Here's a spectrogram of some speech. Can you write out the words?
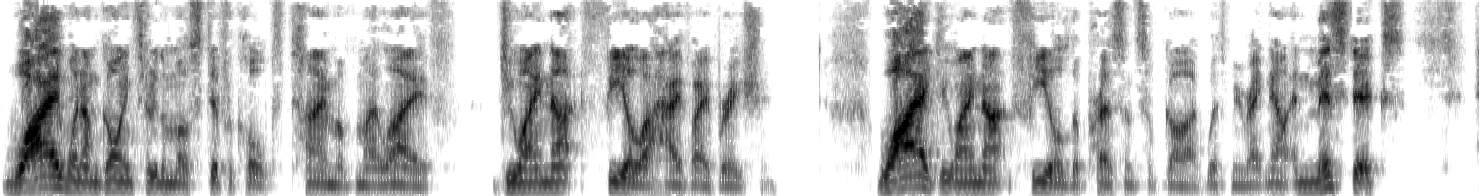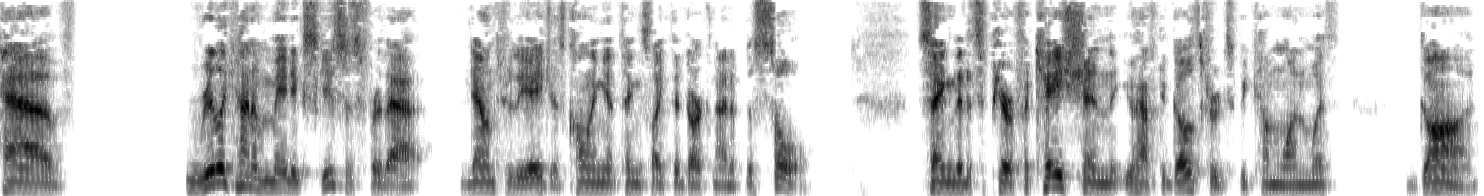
Why, when I'm going through the most difficult time of my life, do I not feel a high vibration? Why do I not feel the presence of God with me right now? And mystics have really kind of made excuses for that down through the ages, calling it things like the dark night of the soul, saying that it's a purification that you have to go through to become one with God.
